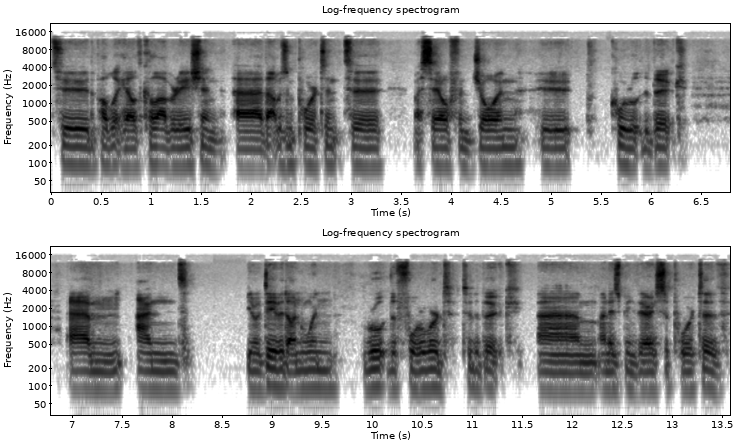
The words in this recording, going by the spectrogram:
to the public health collaboration. Uh, that was important to myself and John, who co-wrote the book, um, and you know David Unwin wrote the foreword to the book um, and has been very supportive,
